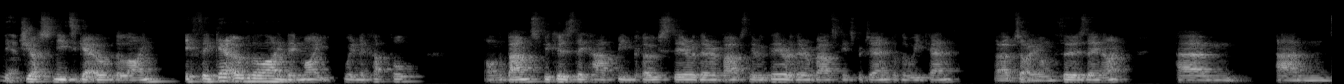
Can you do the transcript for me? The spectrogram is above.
they yeah. just need to get over the line. If they get over the line, they might win a couple on the bounce because they have been close there or thereabouts. They were there or thereabouts against Bridgend on the weekend. Uh, sorry, on Thursday night. Um, and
